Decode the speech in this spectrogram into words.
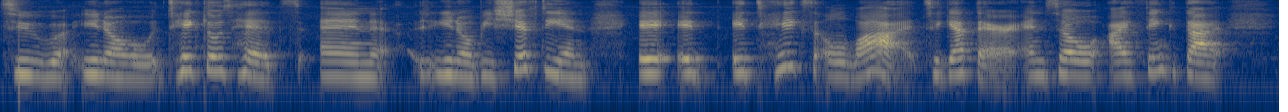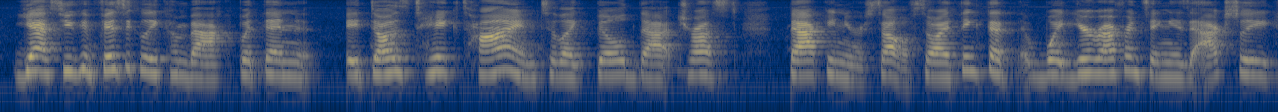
to you know take those hits and you know be shifty. And it it it takes a lot to get there. And so i think that yes you can physically come back but then it does take time to like build that trust back in yourself. So i think that what you're referencing is actually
